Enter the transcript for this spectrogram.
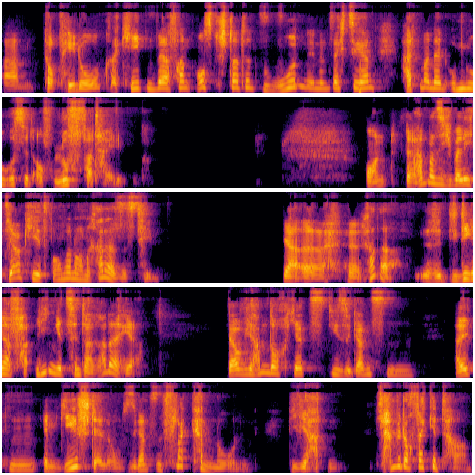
ähm, Torpedo-Raketenwerfern ausgestattet wurden in den 60ern, hat man dann umgerüstet auf Luftverteidigung. Und dann hat man sich überlegt, ja, okay, jetzt brauchen wir noch ein Radarsystem. Ja, äh, Radar. Die Dinger liegen jetzt hinter Radar her ja, wir haben doch jetzt diese ganzen alten MG-Stellungen, diese ganzen Flakkanonen, die wir hatten, die haben wir doch weggetan.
